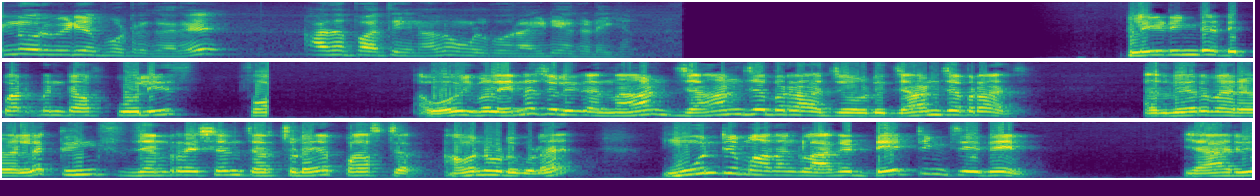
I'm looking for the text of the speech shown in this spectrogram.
இன்னொரு வீடியோ போட்டிருக்காரு. அதை பார்த்தீங்கனாலும் உங்களுக்கு ஒரு ஐடியா கிடைக்கும். Bleeding the department of police ஓ இவள் என்ன சொல்லியிருக்கா? நான் ஜான் ஜபராஜோடு ஜான் ஜபராஜ் அது வேற வேற வேற கிங்ஸ் ஜெனரேஷன் சர்ச்சுடைய பாஸ்டர் அவனோடு கூட மூன்று மாதங்களாக டேட்டிங் செய்தேன். யாரு?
